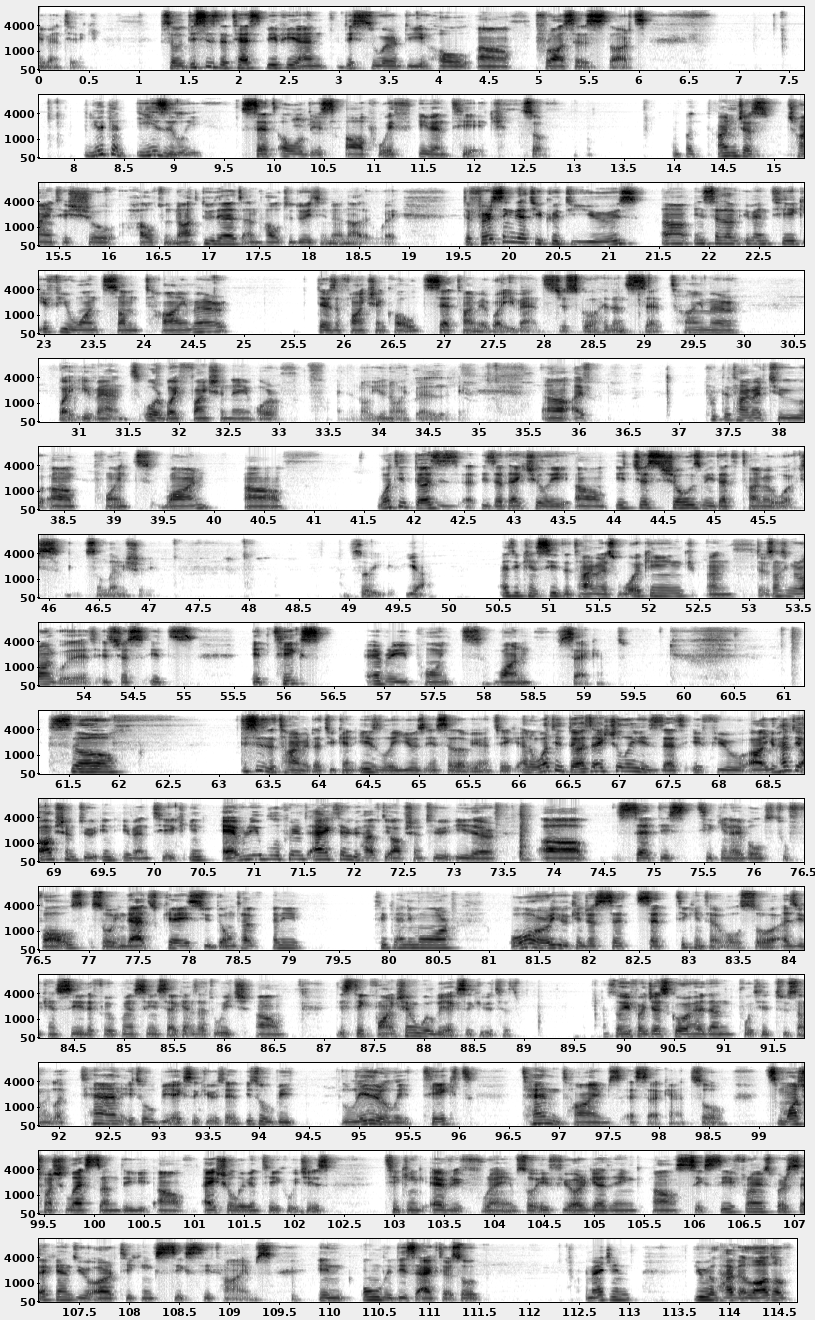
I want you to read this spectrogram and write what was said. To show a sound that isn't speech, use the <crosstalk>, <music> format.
So this is the test BP, and this is where the whole uh, process starts. You can easily set all this up with event tick. So, but I'm just trying to show how to not do that and how to do it in another way. The first thing that you could use uh, instead of event tick, if you want some timer, there's a function called set timer by events. Just go ahead and set timer by event or by function name or I don't know, you know it better than me. Uh, I've put the timer to uh, point one. Uh, what it does is, is that actually um, it just shows me that the timer works. So let me show you. So yeah, as you can see, the timer is working and there's nothing wrong with it. It's just it's it takes every 0.1 second. So this is a timer that you can easily use instead of event tick And what it does actually is that if you uh, you have the option to in event tick in every blueprint actor, you have the option to either uh, set this tick enabled to false. So in that case, you don't have any tick anymore or you can just set, set tick intervals. So as you can see, the frequency in seconds at which um, this tick function will be executed. So if I just go ahead and put it to something like 10, it will be executed. It will be literally ticked 10 times a second. So it's much, much less than the uh, actual event tick, which is ticking every frame. So if you are getting uh, 60 frames per second, you are ticking 60 times in only this actor. So imagine you will have a lot of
